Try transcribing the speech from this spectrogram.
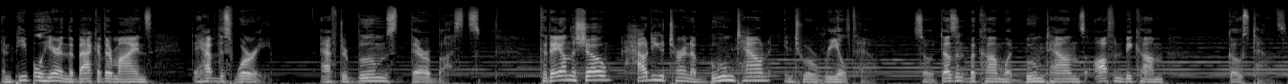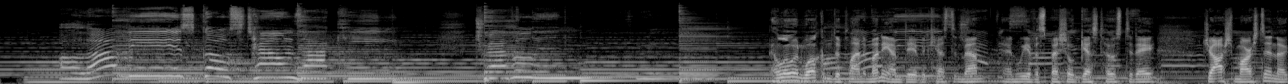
And people here in the back of their minds, they have this worry. After booms, there are busts. Today on the show, how do you turn a boom town into a real town so it doesn't become what boom towns often become ghost towns? All of these ghost towns I keep Hello and welcome to Planet Money. I'm David Kestenbaum, and we have a special guest host today. Josh Marston, a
